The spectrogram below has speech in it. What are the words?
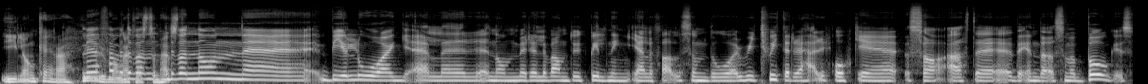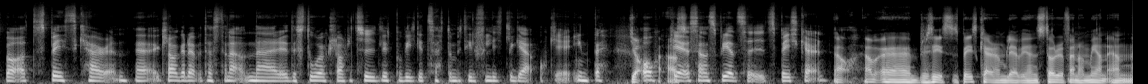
Elon kan göra hur men många test som helst. Det var någon eh, biolog eller någon med relevant utbildning i alla fall som då retweetade det här och eh, sa att eh, det enda som var bogus var att Space Karen eh, klagade över testerna när det står klart och tydligt på vilket sätt de är tillförlitliga och eh, inte. Ja, och eh, alltså, sen spred sig Space Karen. Ja, ja eh, precis. Space Karen blev ju en större fenomen än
